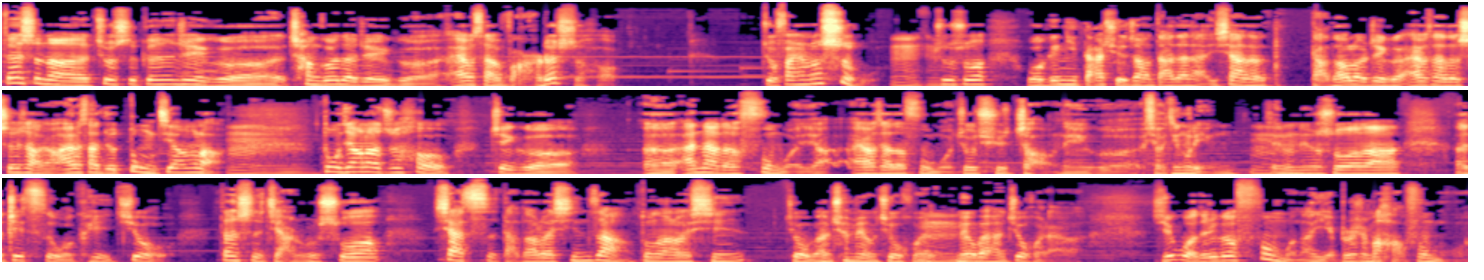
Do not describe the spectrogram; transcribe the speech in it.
但是呢，就是跟这个唱歌的这个 Elsa 玩的时候，就发生了事故。嗯，就是说我给你打雪仗，打打打，一下子打到了这个 Elsa 的身上，然后 Elsa 就冻僵了。嗯冻僵了之后，这个呃安娜的父母，也 Elsa 的父母就去找那个小精灵。嗯小精灵说呢，呃，这次我可以救，但是假如说下次打到了心脏，冻到了心，就完全没有救回，嗯。没有办法救回来了。结果的这个父母呢，也不是什么好父母，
